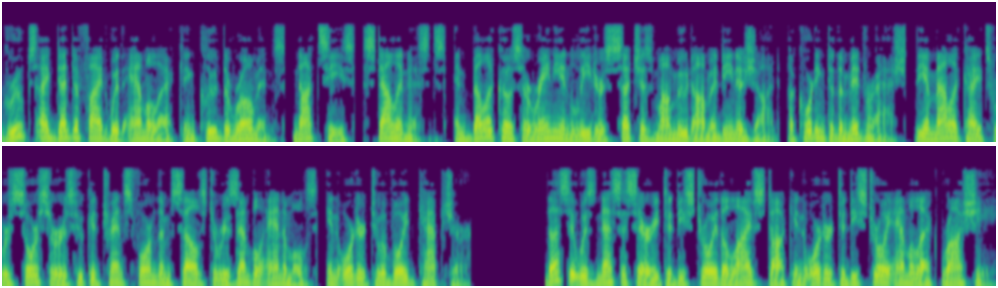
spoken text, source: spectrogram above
Groups identified with Amalek include the Romans, Nazis, Stalinists, and bellicose Iranian leaders such as Mahmoud Ahmadinejad. According to the Midrash, the Amalekites were sorcerers who could transform themselves to resemble animals, in order to avoid capture. Thus it was necessary to destroy the livestock in order to destroy Amalek Rashi.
